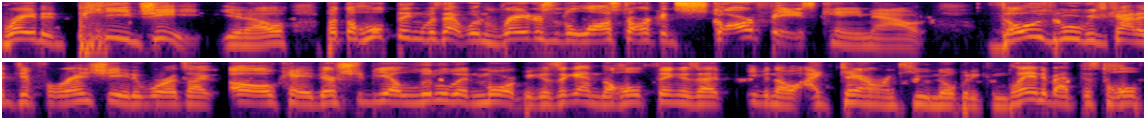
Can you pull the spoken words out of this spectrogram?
rated PG, you know? But the whole thing was that when Raiders of the Lost Ark and Scarface came out, those movies kind of differentiated where it's like, oh, okay, there should be a little bit more. Because again, the whole thing is that even though I guarantee you nobody complained about this, the whole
